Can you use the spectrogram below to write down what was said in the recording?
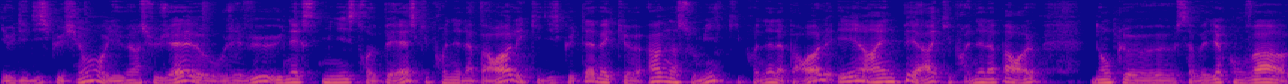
il y a eu des discussions, il y a eu un sujet où j'ai vu une ex-ministre PS qui prenait la parole et qui discutait avec euh, un insoumis qui prenait la parole et un NPA qui prenait la parole. Donc, euh, ça veut dire qu'on va,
